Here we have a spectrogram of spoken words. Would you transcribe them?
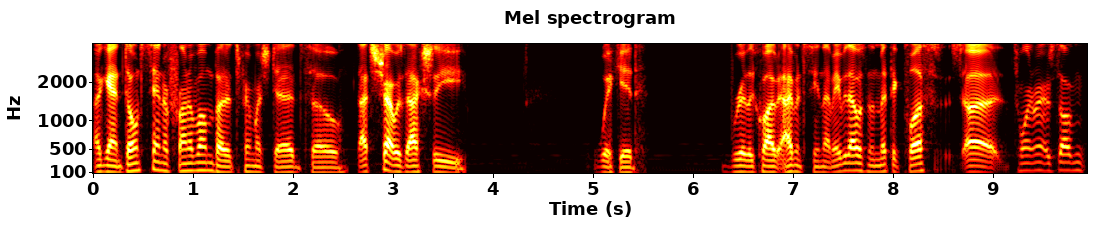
Again, don't stand in front of them, but it's pretty much dead. So that strat was actually wicked. Really cool. I haven't seen that. Maybe that was in the Mythic Plus uh, tournament or something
